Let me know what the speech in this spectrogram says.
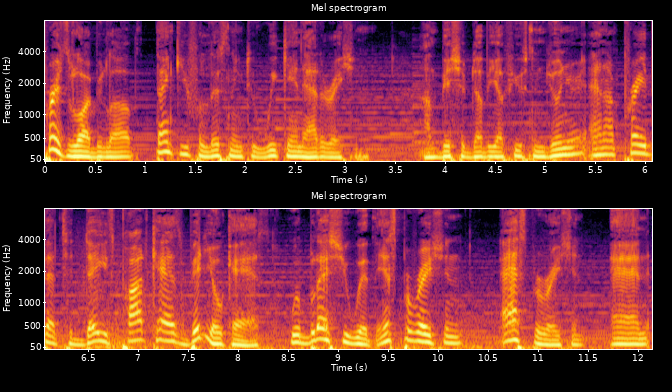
Praise the Lord, beloved. Thank you for listening to Weekend Adoration. I'm Bishop W.F. Houston Jr., and I pray that today's podcast videocast will bless you with inspiration, aspiration, and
